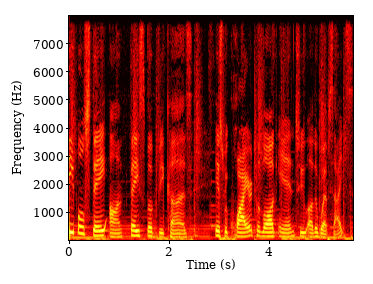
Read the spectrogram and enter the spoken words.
People stay on Facebook because it's required to log in to other websites,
